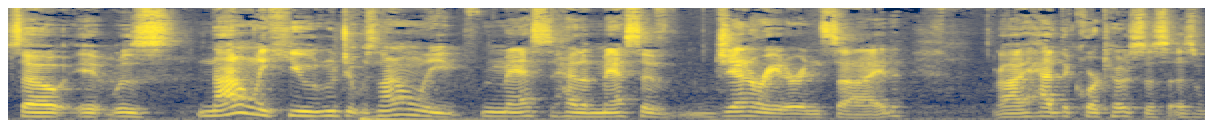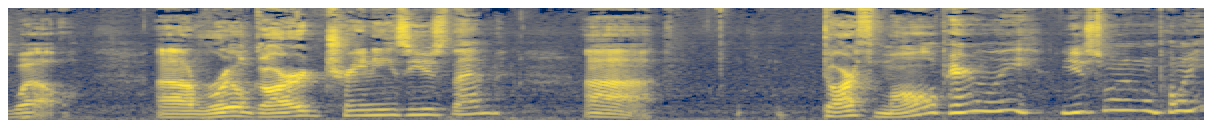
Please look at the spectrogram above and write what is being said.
So it was not only huge; it was not only mass had a massive generator inside. Uh, it had the cortosis as well. Uh, Royal Guard trainees used them. Darth Maul apparently used one at one point,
